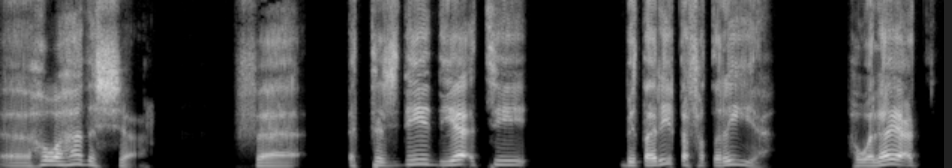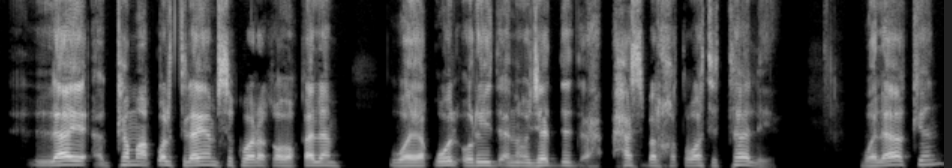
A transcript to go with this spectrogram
آه، هو هذا الشعر. فالتجديد يأتي بطريقة فطرية. هو لا يعت... لا ي... كما قلت لا يمسك ورقة وقلم ويقول أريد أن أجدد حسب الخطوات التالية. ولكن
